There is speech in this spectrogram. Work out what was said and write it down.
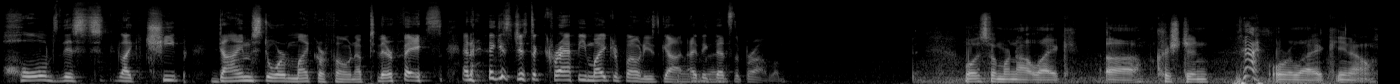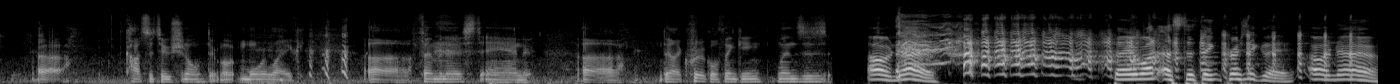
holds this like cheap dime store microphone up to their face, and I think it's just a crappy microphone he's got. I think that's the problem. most of them are not like uh, Christian or like you know uh, constitutional. They're more like uh, feminist and uh, they're like critical thinking lenses. Oh no. they want us to think critically. Oh no.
